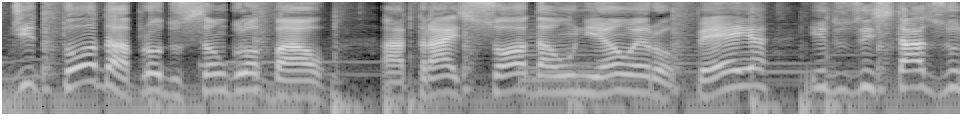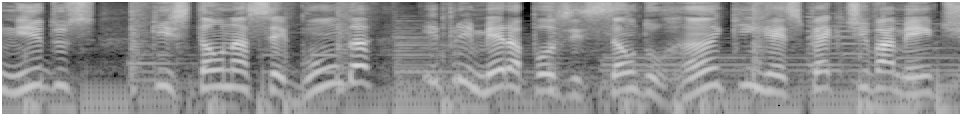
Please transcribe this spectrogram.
de toda a produção global, atrás só da União Europeia e dos Estados Unidos, que estão na segunda e primeira posição do ranking, respectivamente.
